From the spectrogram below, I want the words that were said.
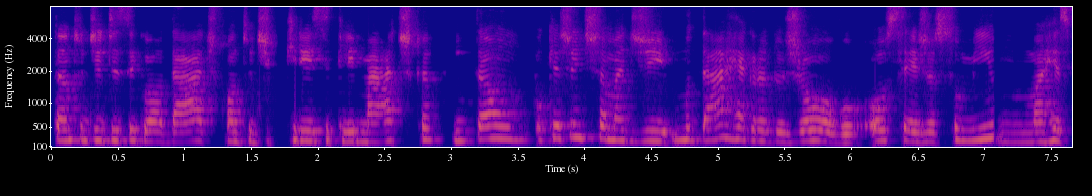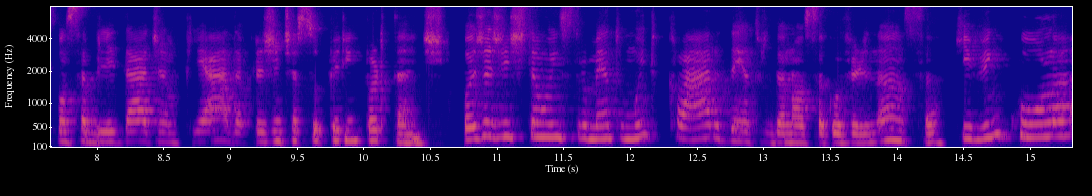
tanto de desigualdade quanto de crise climática. Então, o que a gente chama de mudar a regra do jogo, ou seja, assumir uma responsabilidade ampliada, para a gente é super importante. Hoje a gente tem um instrumento muito claro dentro da nossa governança que vincula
